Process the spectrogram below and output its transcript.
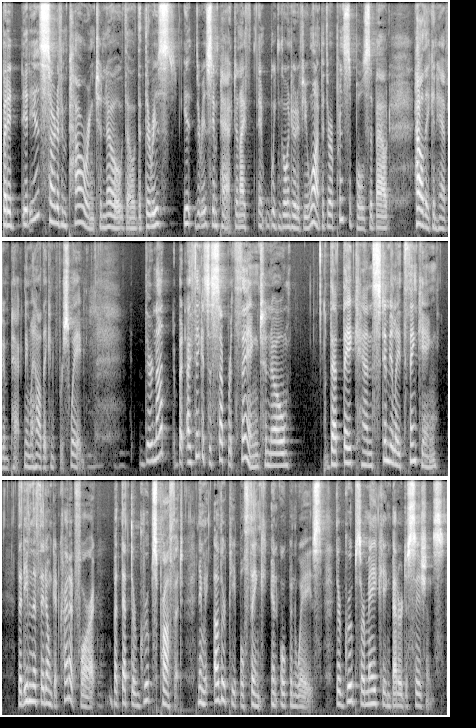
But it, it is sort of empowering to know, though, that there is, it, there is impact. And, I, and we can go into it if you want, but there are principles about how they can have impact, namely how they can persuade. They're not, but I think it's a separate thing to know that they can stimulate thinking that even if they don't get credit for it, but that their groups profit. Namely, other people think in open ways. Their groups are making better decisions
